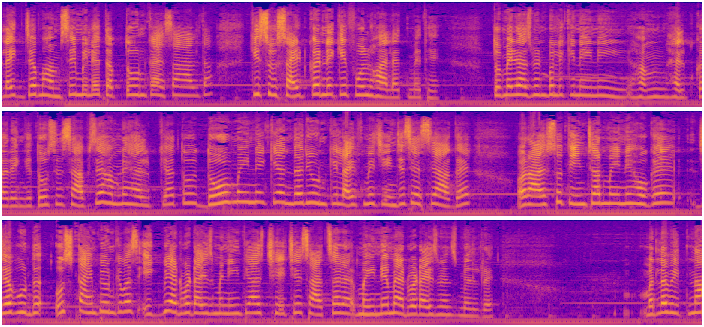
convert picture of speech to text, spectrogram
लाइक जब हमसे मिले, तब तो उनका ऐसा हाल था कि सुसाइड करने के फुल हालत में थे। तो मेरे हस्बैंड बोले कि नहीं नहीं, हम हेल्प करेंगे। तो उस हिसाब से हमने हेल्प किया। तो दो महीने के अंदर ही उनकी लाइफ में चेंजेस ऐसे आ गए। और आज तो तीन चार महीने हो गए। जब उस टाइम पे उनके पास एक भी एडवर्टाइजमेंट नहीं थी, आज छः छः सात सात महीने में एडवर्टाइजमेंट्स मिल रहे। मतलब इतना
